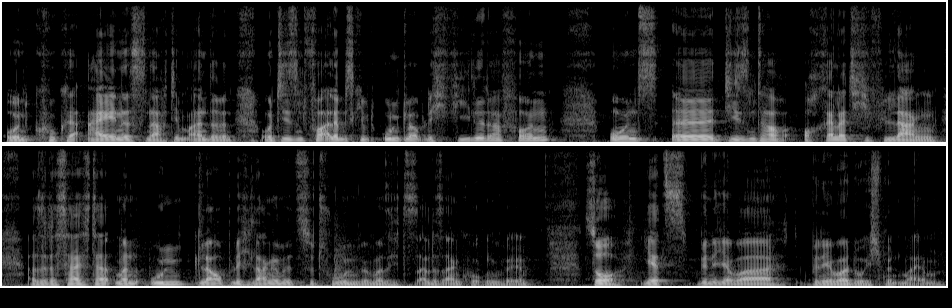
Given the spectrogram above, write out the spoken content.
und gucke eines nach dem anderen. Und die sind vor allem, es gibt unglaublich viele davon und äh, die sind auch, auch relativ lang. Also das heißt, da hat man unglaublich lange mit zu tun, wenn man sich das alles angucken will. So, jetzt bin ich aber, bin ich aber durch mit meinem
